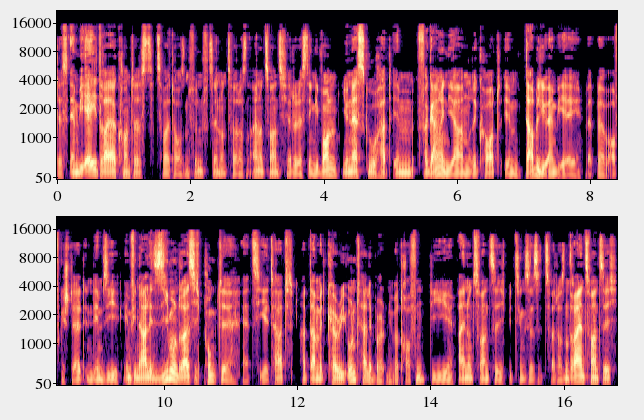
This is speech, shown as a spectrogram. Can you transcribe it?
des NBA Dreier Contest 2015 und 2021 hat er das Ding gewonnen. UNESCO hat im vergangenen Jahr einen Rekord im WNBA Wettbewerb aufgestellt, indem sie im Finale 37 Punkte erzielt hat, hat damit Curry und Halliburton übertroffen, die 21 bzw. 2023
